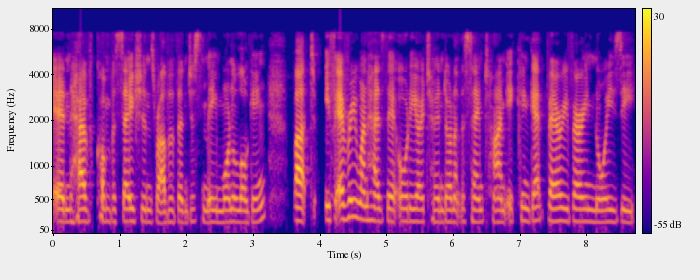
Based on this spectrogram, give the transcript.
and have conversations rather than just me monologuing. But if everyone has their audio turned on at the same time, it can get very, very noisy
